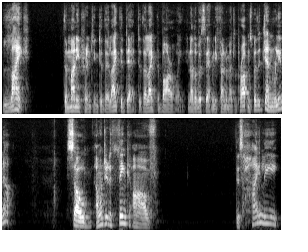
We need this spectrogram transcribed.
like the money printing? Do they like the debt? Do they like the borrowing? In other words, do they have any fundamental problems it? Generally, no. So I want you to think of this highly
